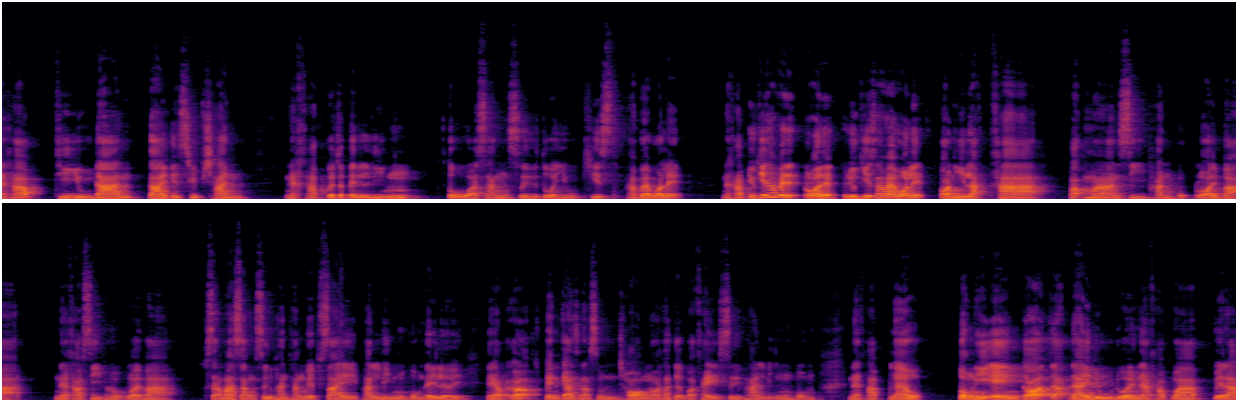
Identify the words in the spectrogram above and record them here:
นะครับที่อยู่ด้านใต้ description นะครับก็จะเป็นลิงก์ตัวสั่งซื้อตัว UKIS Hardware Wallet นะครับ UKIS Hardware Wallet UKIS Hardware Wallet ตอนนี้ราคาประมาณ 4,600 บาทนะครับ 4,600 บาท สามารถสั่งซื้อผ่านทางเว็บไซต์ผ่านลิงก์ของผมได้เลยนะครับก็เป็นการสนับสนุนช่องเนาะถ้าเกิดว่าใครซื้อผ่านลิงก์ของผมนะครับแล้วตรงนี้เองก็จะได้ดูด้วยนะครับว่าเวลา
